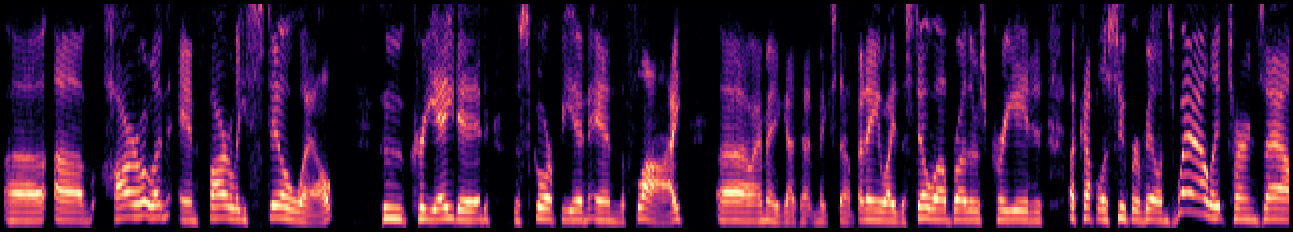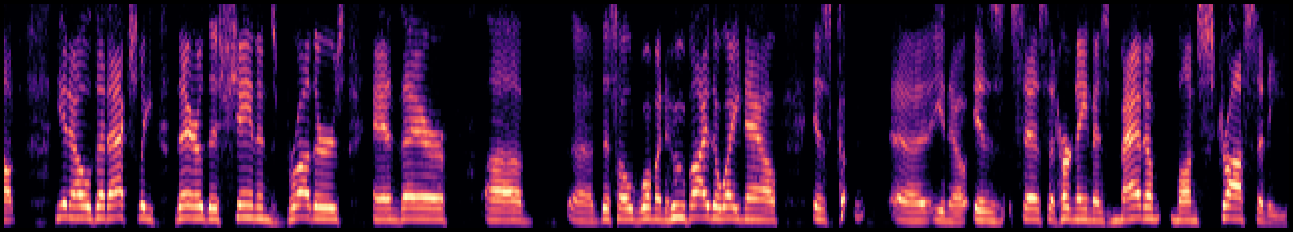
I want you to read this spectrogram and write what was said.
uh, of harlan and farley stillwell who created the scorpion and the fly uh, I may have got that mixed up, but anyway, the Stillwell brothers created a couple of supervillains. Well, it turns out, you know, that actually they're the Shannon's brothers, and they're uh, uh, this old woman who, by the way, now is uh, you know is says that her name is Madam Monstrosity.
